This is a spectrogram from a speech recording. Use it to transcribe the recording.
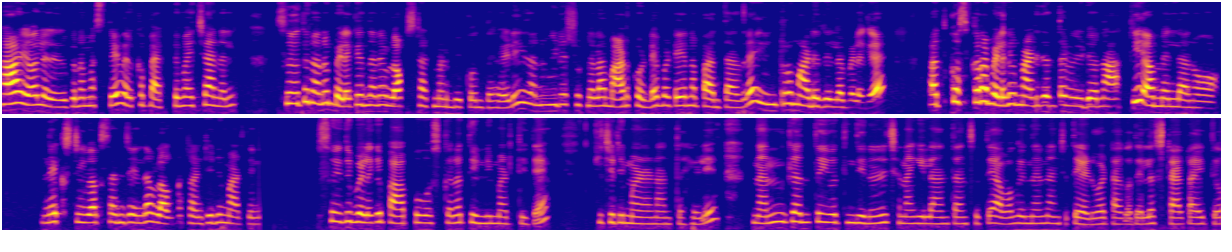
ಹಾಯ್ ಆಲ್ ಎಲ್ಲರಿಗೂ ನಮಸ್ತೆ. Welcome back to my channel so ಇವತ್ತು ನಾನು ಬೆಳಗ್ಗೆಯಿಂದನೇ ವ್ಲಾಗ್ ಸ್ಟಾರ್ಟ್ ಮಾಡಬೇಕು ಅಂತ ಹೇಳಿ ನಾನು ವೀಡಿಯೋ ಶೂಟ್ನೆಲ್ಲ ಮಾಡಿಕೊಂಡೆ. ಬಟ್ ಏನಪ್ಪ ಅಂತ ಅಂದರೆ ಇಂಟ್ರೋ ಮಾಡಿರಲಿಲ್ಲ ಬೆಳಗ್ಗೆ. ಅದಕ್ಕೋಸ್ಕರ ಬೆಳಗ್ಗೆ ಮಾಡಿದಂಥ ವೀಡಿಯೋನ ಹಾಕಿ ಆಮೇಲೆ ನಾನು ನೆಕ್ಸ್ಟ್ ಇವಾಗ ಸಂಜೆಯಿಂದ ವ್ಲಾಗ್ನ ಕಂಟಿನ್ಯೂ ಮಾಡ್ತೀನಿ. ಸೊ ಇದು ಬೆಳಗ್ಗೆ ಪಾಪಗೋಸ್ಕರ ತಿಂಡಿ ಮಾಡ್ತಿದ್ದೆ. ಕಿಚಡಿ ಮಾಡೋಣ ಅಂತ ಹೇಳಿ, ನನಗಂತೂ ಇವತ್ತಿನ ದಿನವೇ ಚೆನ್ನಾಗಿಲ್ಲ ಅಂತ ಅನಿಸುತ್ತೆ. ಆವಾಗಲಿಂದ ನನ್ನ ಜೊತೆ ಎಡವಟ್ ಆಗೋದೆಲ್ಲ ಸ್ಟಾರ್ಟ್ ಆಯಿತು.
